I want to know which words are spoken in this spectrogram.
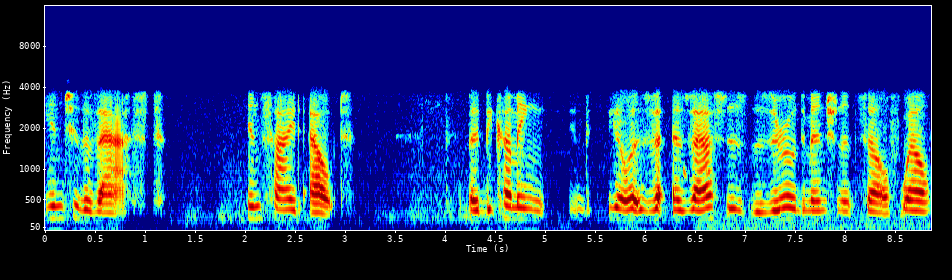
into the vast inside out, by becoming you know as, as vast as the zero dimension itself, while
